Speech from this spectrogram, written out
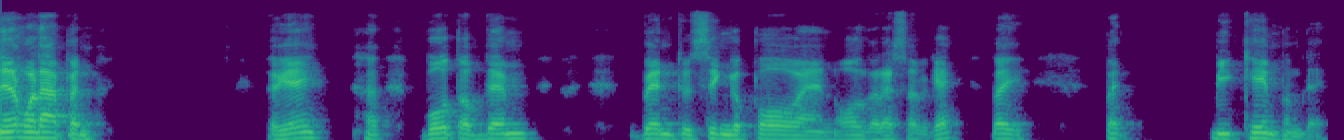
then what happened? Okay, both of them went to Singapore and all the rest of it. Okay, but we came from there.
